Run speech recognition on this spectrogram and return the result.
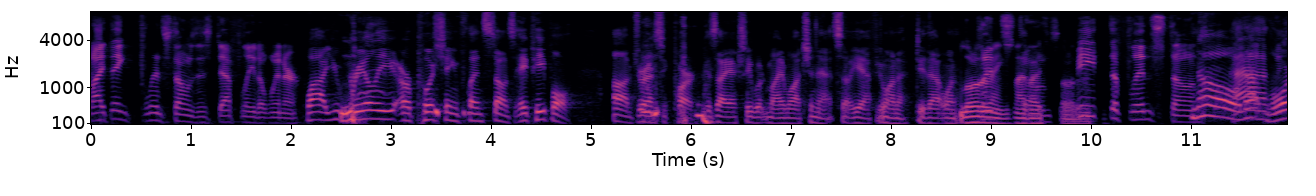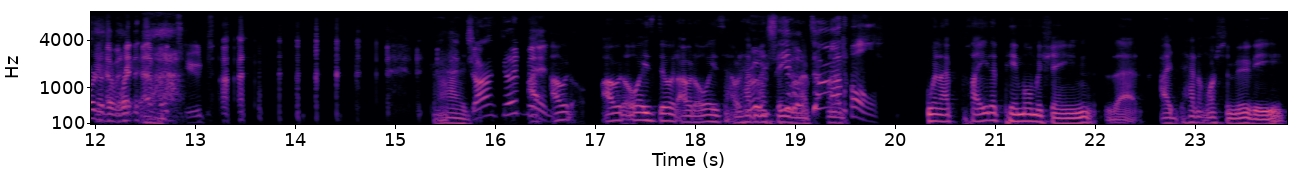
But I think Flintstones is definitely the winner. Wow, you really are pushing Flintstones. Hey, people, um, Jurassic Park, because I actually wouldn't mind watching that. So yeah, if you want to do that one. Lord of the Rings. My vote's Lord of the Beat the Flintstones. No, not Have Lord of the it, Rings. have it two times. God. John Goodman. I would I would always do it. I would always I would have my Rosie thing when I, when I O'Donnell. when I played a pinball machine that I hadn't watched the movie,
